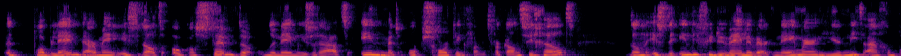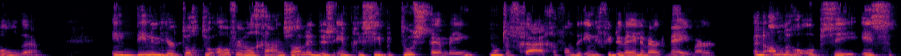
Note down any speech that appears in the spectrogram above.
Het probleem daarmee is dat ook al stemt de ondernemingsraad in met opschorting van het vakantiegeld, dan is de individuele werknemer hier niet aan gebonden. Indien u hier toch toe over wil gaan, zal u dus in principe toestemming moeten vragen van de individuele werknemer. Een andere optie is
